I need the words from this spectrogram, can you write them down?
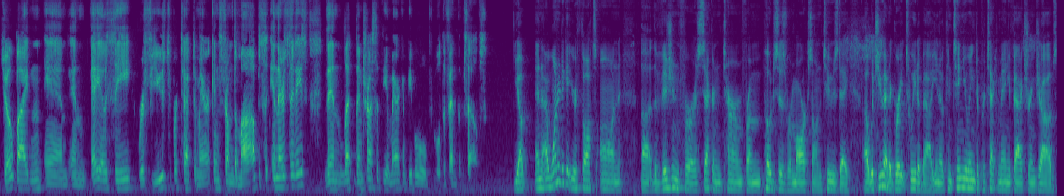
Joe Biden and and AOC refuse to protect Americans from the mobs in their cities, then let then trust that the American people will will defend themselves. Yep. And I wanted to get your thoughts on uh, the vision for a second term from POTUS's remarks on Tuesday, uh, which you had a great tweet about. You know, continuing to protect manufacturing jobs,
